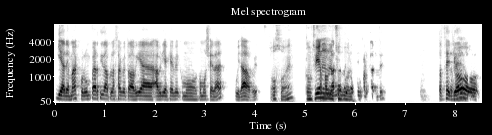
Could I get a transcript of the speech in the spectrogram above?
y además con un partido aplazado que todavía habría que ver cómo, cómo se da, cuidado, ¿eh? Ojo, ¿eh? Confíen en el fútbol. cosas importantes. Entonces yo,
